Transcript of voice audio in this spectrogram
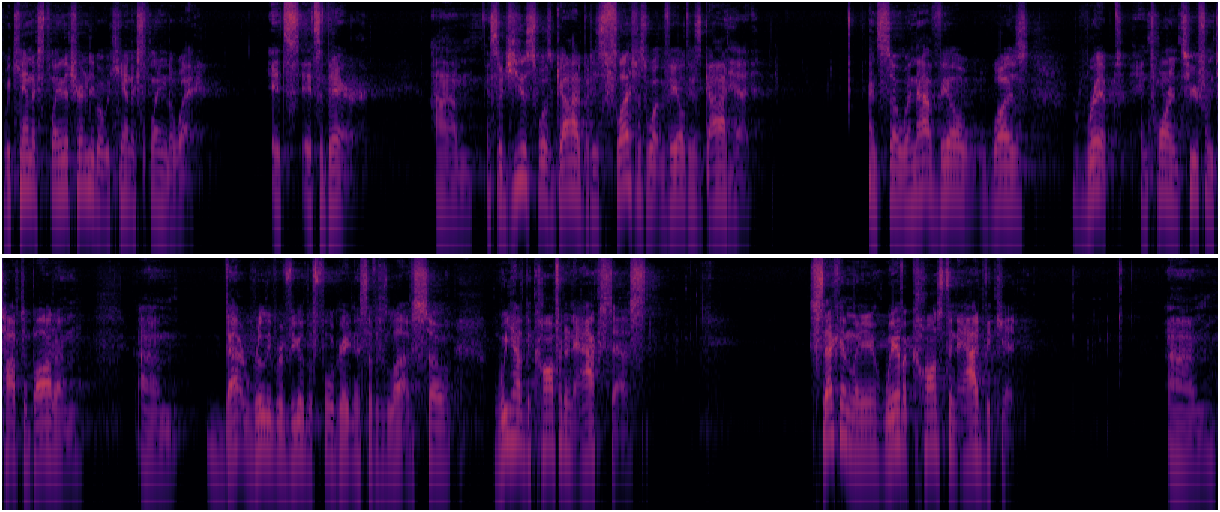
we can't explain the Trinity, but we can't explain it away. It's, it's there. Um, and so Jesus was God, but his flesh is what veiled his Godhead. And so when that veil was ripped and torn in two from top to bottom, um, that really revealed the full greatness of his love. So we have the confident access. Secondly, we have a constant advocate. Um,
